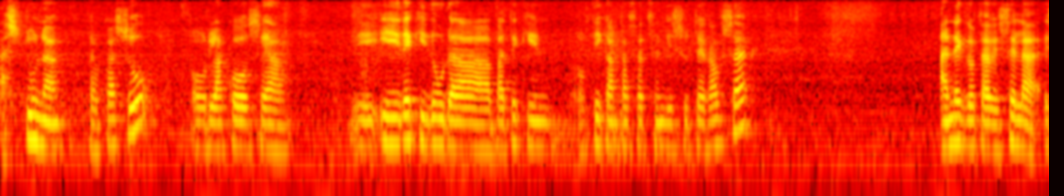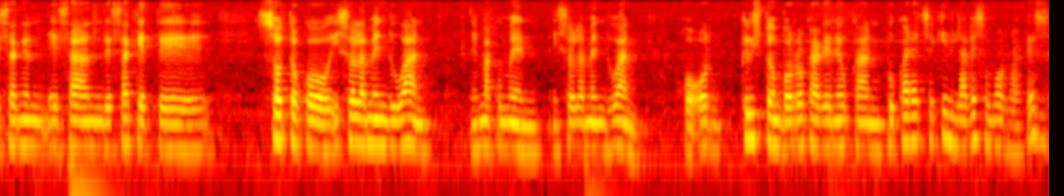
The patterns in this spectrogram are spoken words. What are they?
astunak daukazu, horlako, i- irekidura batekin hortikan pasatzen dizute gauzak. Anekdota bezala, esan, esan dezaket e, sotoko isolamenduan, emakumen isolamenduan, jo, hor kriston borroka geneukan pukaratxekin labezo morrak, ez?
